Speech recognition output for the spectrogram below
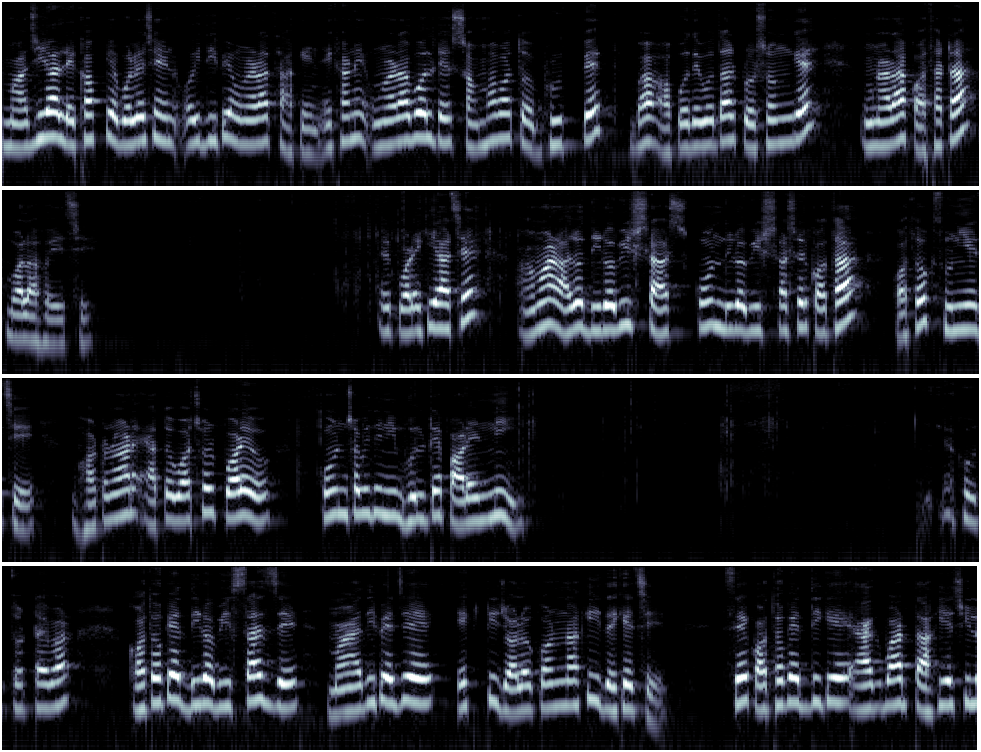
মাঝিরা লেখককে বলেছেন, ওই দ্বীপে ওনারা থাকেন। এখানে ওনারা বলতে সম্ভবত ভূতপ্রেত বা অপদেবতার প্রসঙ্গে ওনারা কথাটা বলা হয়েছে। এরপরে কি আছে? আমার আজও দৃঢ় বিশ্বাস। কোন দৃঢ় বিশ্বাসের কথা কথক শুনিয়েছে? ঘটনার এত বছর পরেও কোন ছবি তিনি ভুলতে পারেননি? দেখো উত্তরটা এবার। কথকের দৃঢ় বিশ্বাস যে মায়াদ্বীপে যে একটি জলকন্যাকেই দেখেছে সে কথকের দিকে একবার তাকিয়েছিল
